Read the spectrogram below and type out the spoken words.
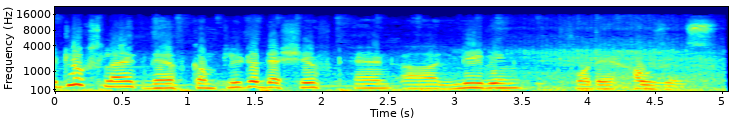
It looks like they have completed their shift and are leaving for their houses.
